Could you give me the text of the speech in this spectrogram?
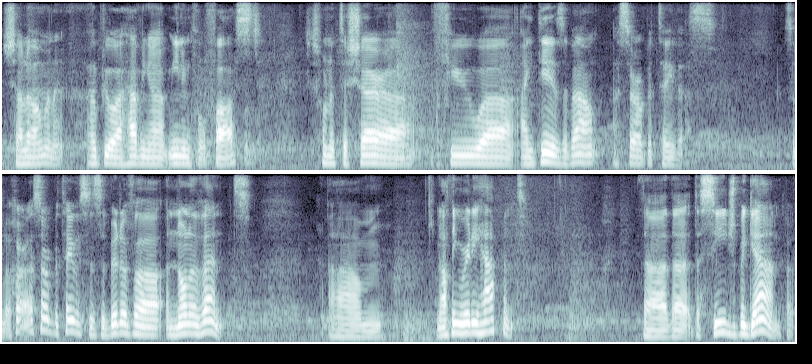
Shalom, and I hope you are having a meaningful fast. Just wanted to share a few uh, ideas about Asar B'Teves. So, Asar B'Teves is a bit of a, a non-event. Um, nothing really happened. The, the, the siege began, but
